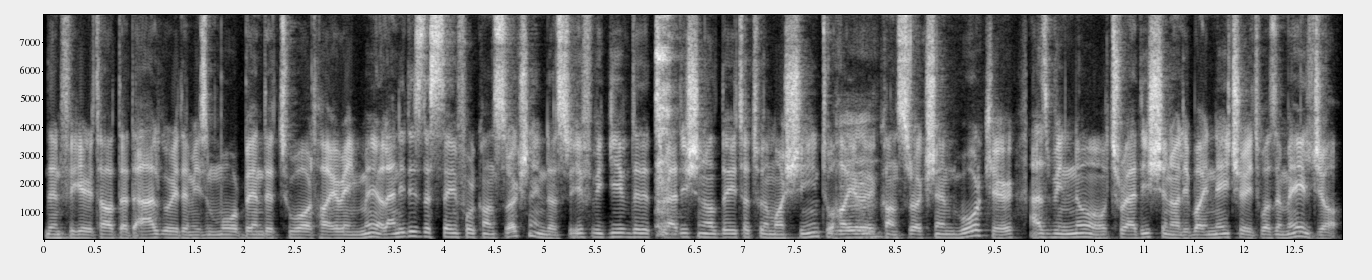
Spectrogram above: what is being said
then figure it out that the algorithm is more bended toward hiring male. And it is the same for construction industry. If we give the traditional data to a machine to hire mm. a construction worker as we know traditionally by nature it was a male job.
